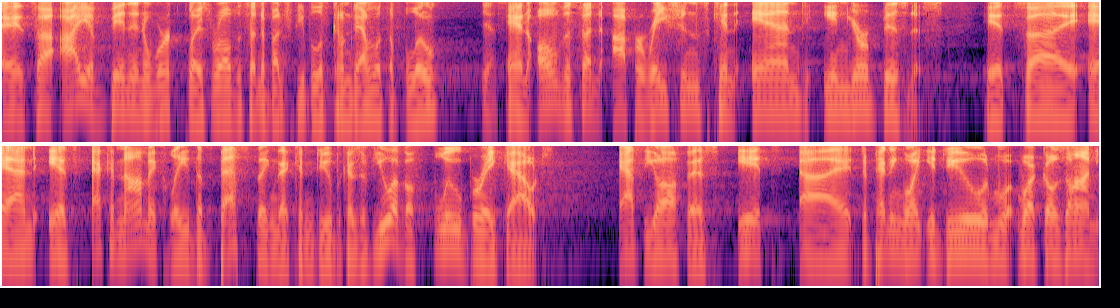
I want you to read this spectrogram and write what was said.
It's uh, I have been in a workplace where all of a sudden a bunch of people have come down with the flu, Yes. and all of a sudden operations can end in your business. It's uh, and it's economically the best thing that can do because if you have a flu breakout at the office, it uh, depending what you do and what, what goes on,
